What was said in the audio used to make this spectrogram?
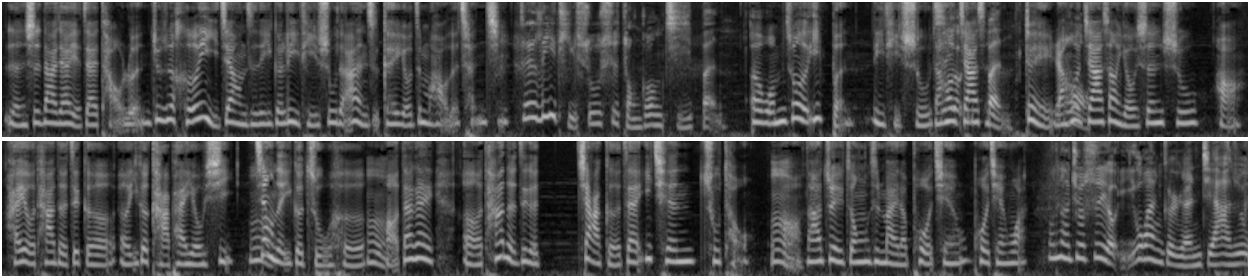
人士，大家也在讨论，就是何以这样子的一个立体书的案子可以有这么好的成绩？这个立体书是总共几本？呃，我们做了一本立体书，然后加上对，然后加上有声书，好，还有它的这个呃一个卡牌游戏这样的一个组合，好，大概呃它的这个价格在一千出头，好，那最终是卖到破千破千万，那就是有一万个人加入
